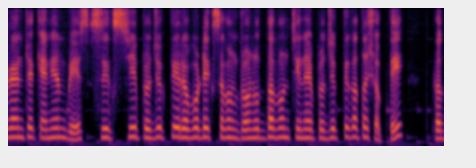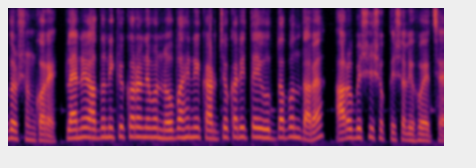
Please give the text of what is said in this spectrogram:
Grand, Canyon Bridge, six G প্রযুক্তি, রোবোটিক্স এবং ড্রোন উদ্ভাবন চীনের প্রযুক্তিগত শক্তি প্রদর্শন করে। প্ল্যানের আধুনিকীকরণ এবং নৌবাহিনীর কার্যকারিতা এই উদ্ভাবন দ্বারা আরও বেশি শক্তিশালী হয়েছে।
